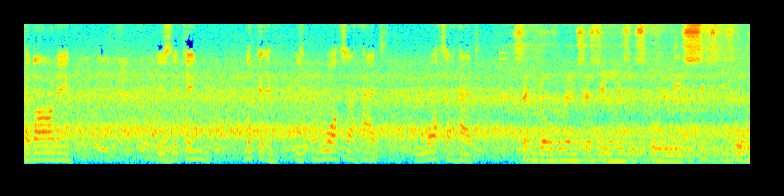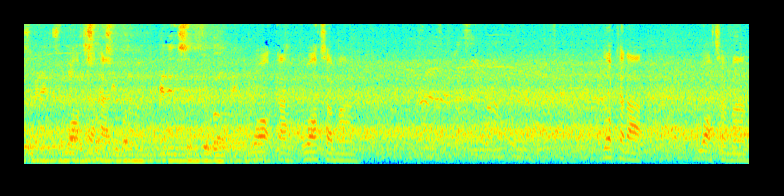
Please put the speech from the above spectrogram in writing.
Cavani is the king. Look at him, he's what a head, what a head. Second goal for Manchester United scored in the 64th minute from number What a head. 21, Edinson Cavani. What a, what a man. Look at that. What a man.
